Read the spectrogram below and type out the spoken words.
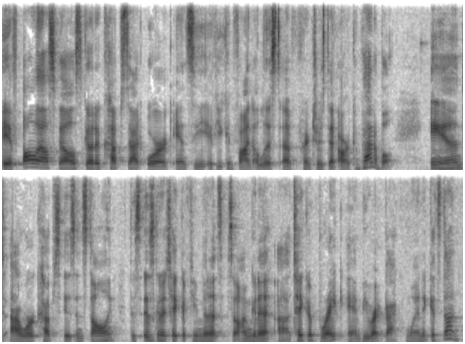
if all else fails, go to cups.org and see if you can find a list of printers that are compatible. And our cups is installing. This is going to take a few minutes, so I'm going to uh, take a break and be right back when it gets done.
